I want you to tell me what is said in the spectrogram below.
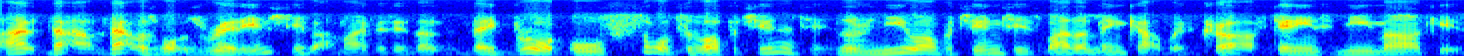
I, that, that was what was really interesting about my visit. They brought all sorts of opportunities. There are new opportunities by the link up with Kraft, getting into new markets,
